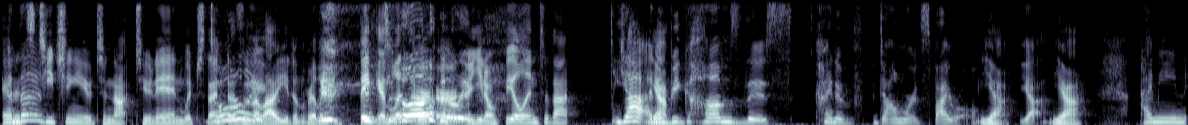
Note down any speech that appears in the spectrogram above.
And, And it's then- teaching you to not tune in, which then doesn't allow you to really think and listen or, or, Totally. you know, feel into that. Yeah. And Yeah. it becomes this kind of downward spiral. Yeah. Yeah. Yeah. I mean,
